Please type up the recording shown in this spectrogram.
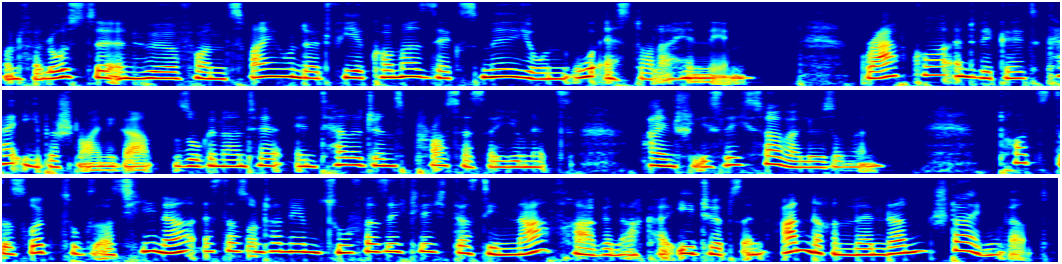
und Verluste in Höhe von 204,6 Millionen US-Dollar hinnehmen. Graphcore entwickelt KI-Beschleuniger, sogenannte Intelligence Processor Units, einschließlich Serverlösungen. Trotz des Rückzugs aus China ist das Unternehmen zuversichtlich, dass die Nachfrage nach KI-Chips in anderen Ländern steigen wird.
